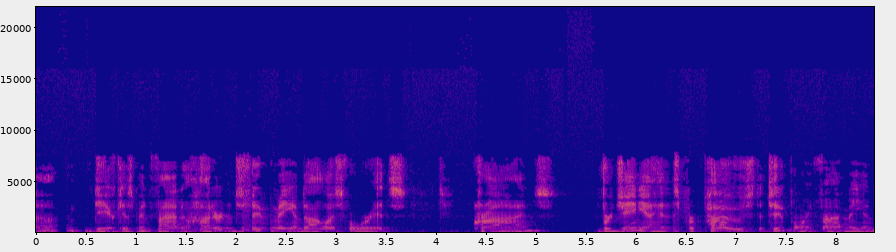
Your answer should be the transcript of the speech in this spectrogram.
uh, Duke has been fined $102 million for its crimes. Virginia has proposed a $2.5 million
